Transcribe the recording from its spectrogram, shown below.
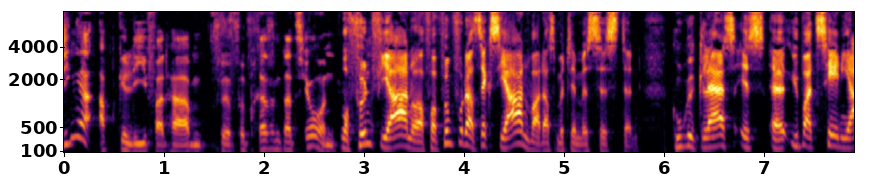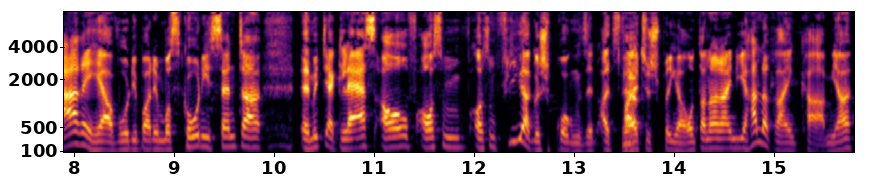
Dinge abgeliefert haben für, für Präsentationen. Vor fünf Jahren oder vor fünf oder sechs Jahren war das mit dem Assistant. Google Glass ist äh, über zehn Jahre her, wo die bei dem Moscone Center äh, mit der Glass auf aus dem, aus dem Flieger gesprungen sind als Ja. Fallschirmspringer und dann in die Halle reinkamen, ja.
